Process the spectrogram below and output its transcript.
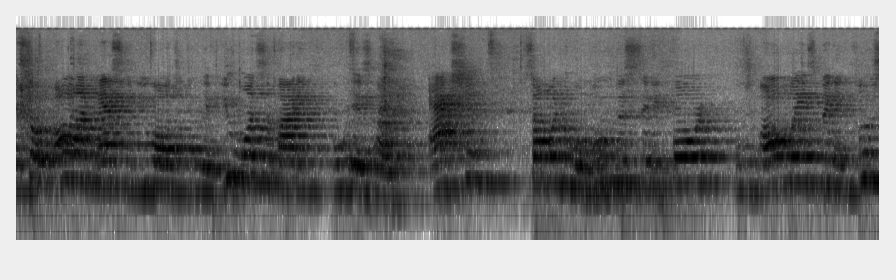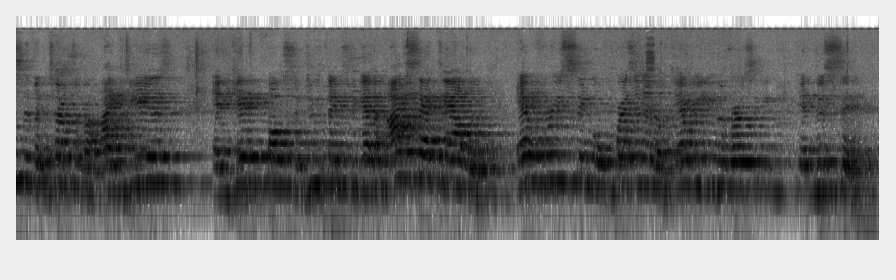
And so all I'm asking you all to do, if you want somebody who is of action, someone who will move this city forward, who's always been inclusive in terms of our ideas and getting folks to do things together, I've sat down with every single president of every university in this city.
